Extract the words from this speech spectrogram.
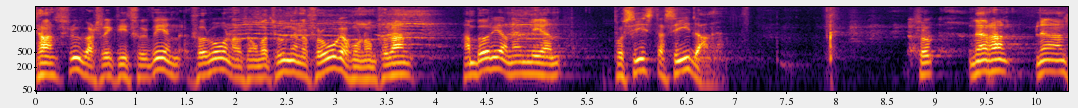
hans fru var riktigt förvånad så hon var tvungen att fråga honom. För han, han började nämligen på sista sidan. Så när han, när han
